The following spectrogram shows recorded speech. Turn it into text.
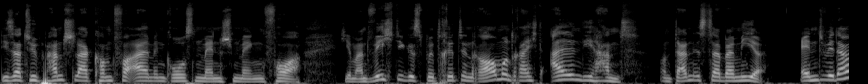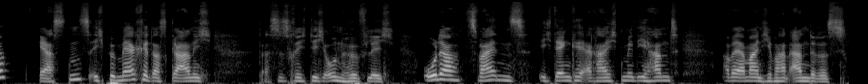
Dieser Typ Handschlag kommt vor allem in großen Menschenmengen vor. Jemand Wichtiges betritt den Raum und reicht allen die Hand. Und dann ist er bei mir. Entweder, erstens, ich bemerke das gar nicht, das ist richtig unhöflich. Oder zweitens, ich denke, er reicht mir die Hand, aber er meint jemand anderes.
